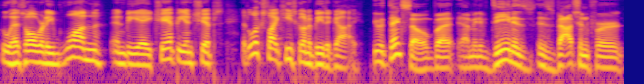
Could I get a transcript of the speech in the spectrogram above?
who has already won NBA championships. It looks like he's going to be the guy. You would think so, but I mean, if Dean is is vouching for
